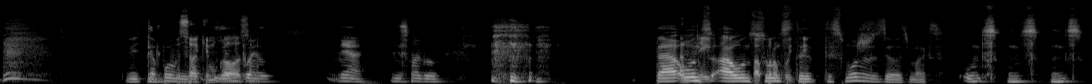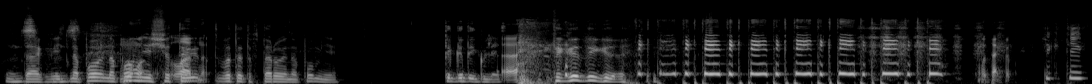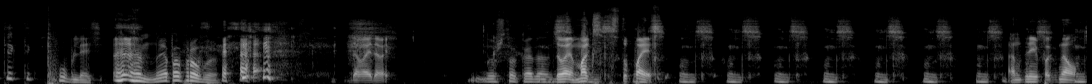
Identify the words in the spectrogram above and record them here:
Ведь напомню. Высоким Я не голосом. Не, не смогу. Да, унс, а унс, попробуй ты, ты. ты сможешь сделать, Макс? Унц, унц, унц, унц. Так, ведь унц. напомни, напомни Ну, еще ты, вот это второе напомни. Ты годы гулять. А, Тыгадыга. Вот так вот. Тык-тык-тык-тык. Фу, блядь. Ну, я попробую. Давай, давай. Ну что, когда... Давай, Макс, вступай. Унц, унц, унц, унц, унц, унц, унц. Андрей погнал.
